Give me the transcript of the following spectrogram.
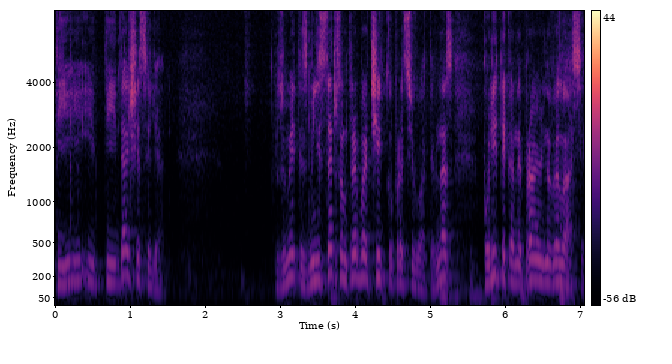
ті, і, ті і далі сидять. Розумієте, з міністерством треба чітко працювати. В нас політика неправильно велася.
